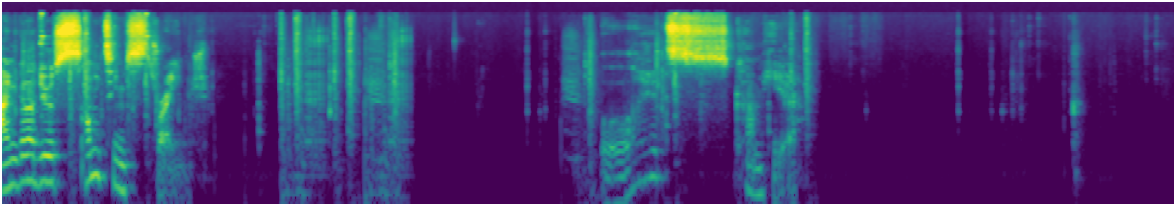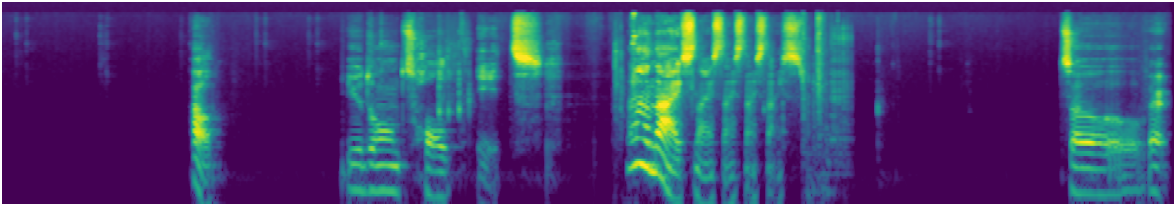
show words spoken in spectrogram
I'm gonna do something strange. Let's come here. Oh. You don't hold it. Oh, nice, nice, nice, nice, nice. So, where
